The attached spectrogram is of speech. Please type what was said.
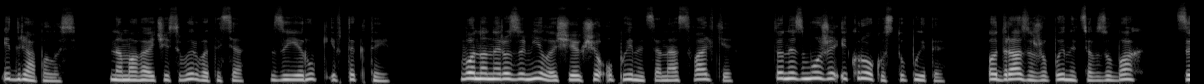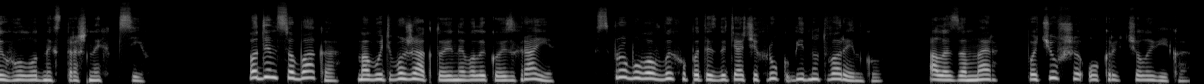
і дряпалось, намагаючись вирватися з її рук і втекти. Воно не розуміло, що якщо опиниться на асфальті, то не зможе і кроку ступити, одразу ж опиниться в зубах цих голодних страшних псів. Один собака, мабуть, вожак тої невеликої зграї, спробував вихопити з дитячих рук бідну тваринку, але замер, почувши окрик чоловіка.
